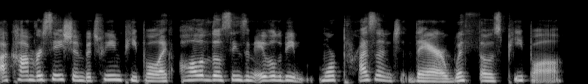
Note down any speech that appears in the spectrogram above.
a conversation between people. Like all of those things, I'm able to be more present there with those people.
